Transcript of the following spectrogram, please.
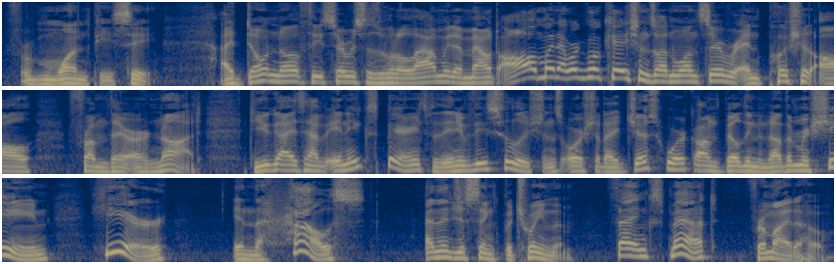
from one PC. I don't know if these services would allow me to mount all my network locations on one server and push it all from there or not. Do you guys have any experience with any of these solutions, or should I just work on building another machine here in the house and then just sync between them? Thanks, Matt from Idaho.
